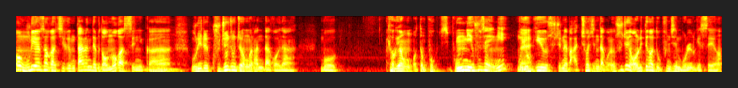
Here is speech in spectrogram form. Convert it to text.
어 우리 회사가 지금 다른 데로 넘어갔으니까 우리를 구조 조정을 한다거나 뭐 경영 어떤 복, 복리 후생이 뭐 네. 요기요 수준에 맞춰진다거나 수준이 어느 때가 높은지는 모르겠어요.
